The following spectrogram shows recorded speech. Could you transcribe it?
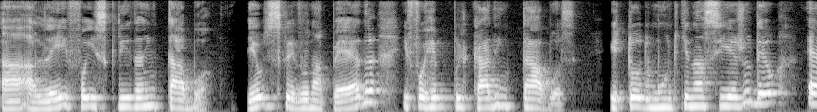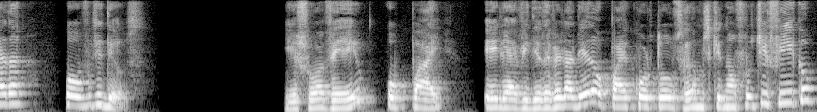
a, a lei foi escrita em tábua. Deus escreveu na pedra e foi replicada em tábuas. E todo mundo que nascia judeu era povo de Deus. Yeshua veio, o pai, ele é a videira verdadeira, o pai cortou os ramos que não frutificam.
